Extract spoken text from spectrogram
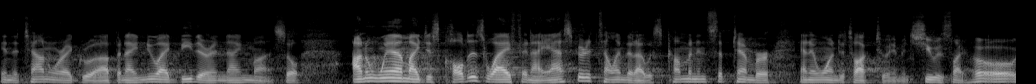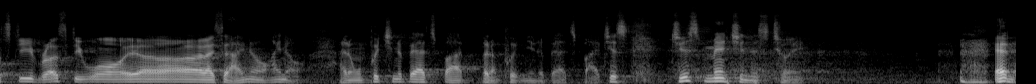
in the town where I grew up, and I knew I'd be there in nine months. So, on a whim, I just called his wife and I asked her to tell him that I was coming in September and I wanted to talk to him. And she was like, Oh, Steve Rusty, yeah. And I said, I know, I know. I don't want to put you in a bad spot, but I'm putting you in a bad spot. Just, just mention this to him and,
